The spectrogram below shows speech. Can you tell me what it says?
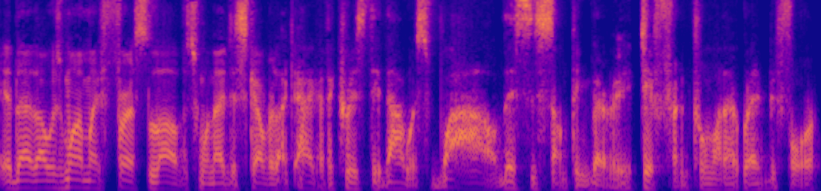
That, that was one of my first loves when I discovered like Agatha Christie. That was, wow, this is something very different from what I read before.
